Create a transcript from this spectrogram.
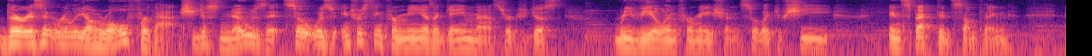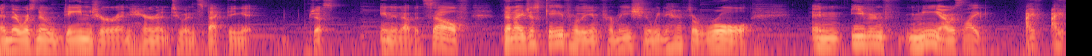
there isn't really a role for that. She just knows it. So it was interesting for me as a game master to just reveal information. So like if she inspected something and there was no danger inherent to inspecting it just in and of itself, then I just gave her the information. We didn't have to roll. And even me, I was like, I, I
